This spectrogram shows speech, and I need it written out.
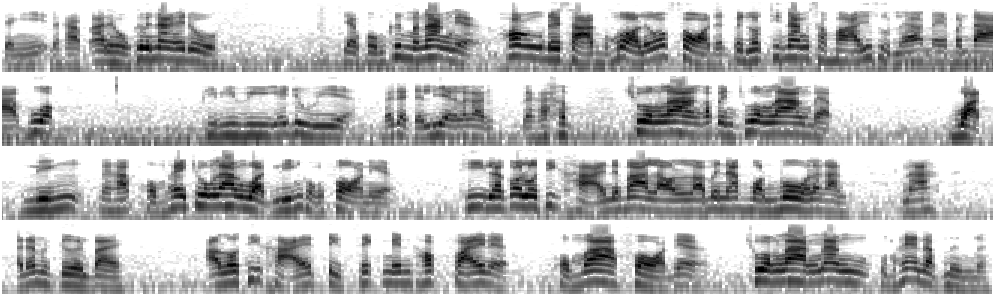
อย่างนี้นะครับอะเดี๋ยวผมขึ้นไปนั่งให้ดู อย่างผมขึ้นมานั่งเนี่ยห้องโดยสารผมบอกเลยว่าฟอร์ดเป็นรถที่นั่งสบายที่สุดแล้วในบรรดาพวก PPV SUV อะแล้วแต่จะเรียกแล้วกันนะครับ ช่วงล่างก็เป็นช่วงล่างแบบวัดลิงก์นะครับผมให้ช่วงล่างวัดลิงก์ของฟอร์ดเนี่ยที่แล้วก็รถที่ขายในบ้านเราเราไม่นับวอลโวแล้วกันนะอันนั้นมันเกินไป เอารถที่ขายติดเซกเมนต์ท็อปไฟเนี่ย ผมว่าฟอร์ดเนี่ย ช่วงล่างนั่งผมให้อันดับหนึ่งเลย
